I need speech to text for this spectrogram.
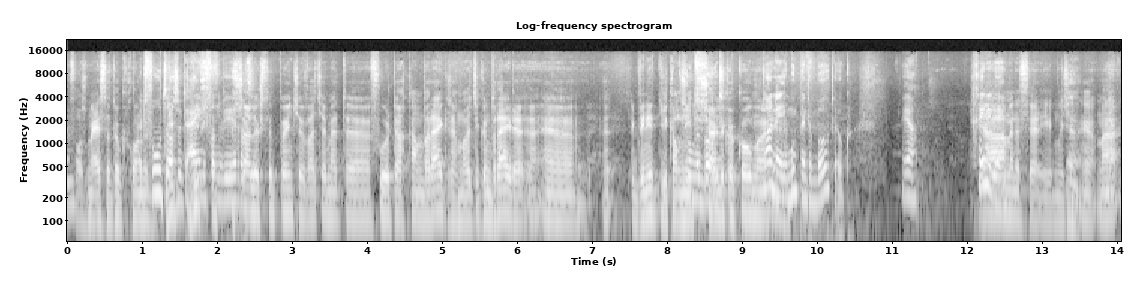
Volgens mij is dat ook gewoon Het voelt als het diep- einde van de wereld. Het zuidelijkste puntje wat je met eh voertuig kan bereiken, zeg maar. Wat je kunt rijden. Eh, ik weet niet, je kan Zonder niet boot. zuidelijker komen. nou nee, je moet met een boot ook. Ja. Geen ja, idee. met een ferry moet je. Ja. Ja. maar Ja.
